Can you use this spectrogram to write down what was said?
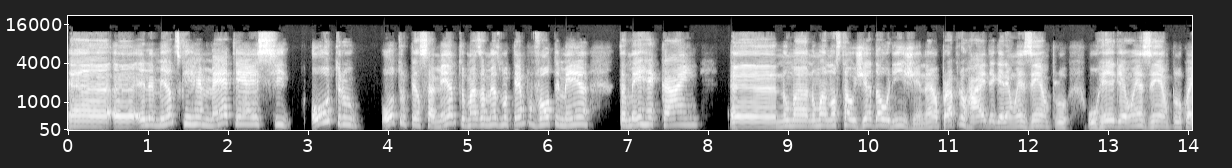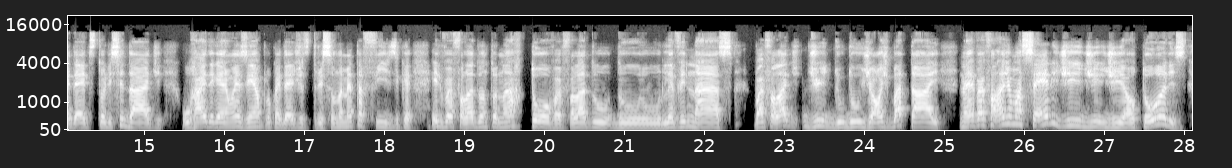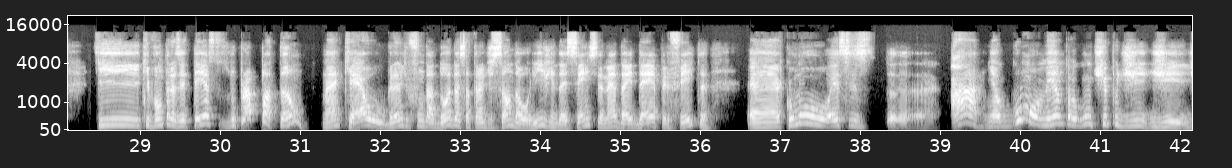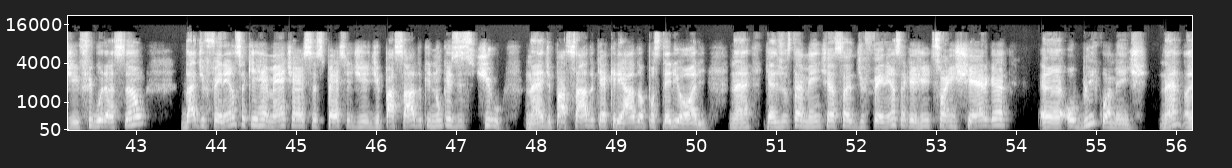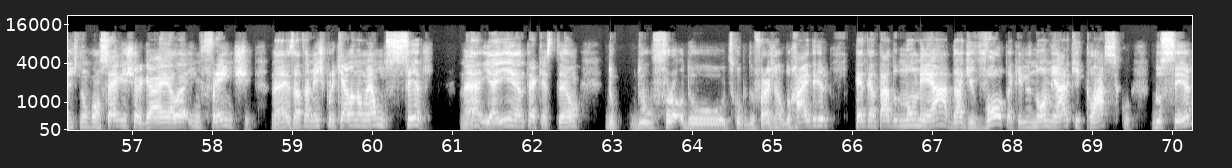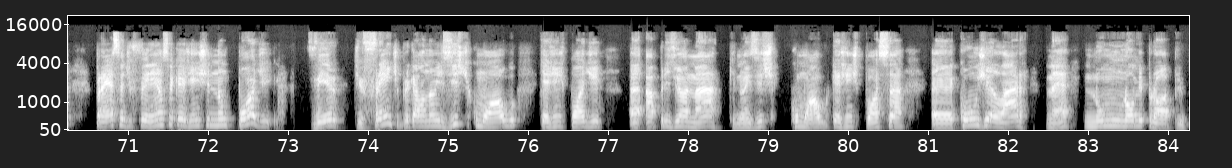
é, é, elementos que remetem a esse outro outro pensamento, mas ao mesmo tempo volta e meia também recaem é, numa, numa nostalgia da origem, né? O próprio Heidegger é um exemplo, o Hegel é um exemplo com a ideia de historicidade, o Heidegger é um exemplo com a ideia de destruição da metafísica, ele vai falar do Antonin Artaud, vai falar do, do Levinas, vai falar de, de do, do Georges Bataille, né? Vai falar de uma série de, de, de autores que, que vão trazer textos do próprio Platão, né, que é o grande fundador dessa tradição da origem, da essência, né, da ideia perfeita, é, como esses. Uh, há, em algum momento, algum tipo de, de, de, figuração da diferença que remete a essa espécie de, de passado que nunca existiu, né? De passado que é criado a posteriori, né? Que é justamente essa diferença que a gente só enxerga é, obliquamente, né? A gente não consegue enxergar ela em frente, né? Exatamente porque ela não é um ser, né? E aí entra a questão do, do, do desculpa, do Freud, não, do Heidegger, ter tentado nomear, dar de volta aquele nome arquiclássico do ser para essa diferença que a gente não pode ver de frente, porque ela não existe como algo que a gente pode uh, aprisionar, que não existe como algo que a gente possa uh, congelar né, num nome próprio.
